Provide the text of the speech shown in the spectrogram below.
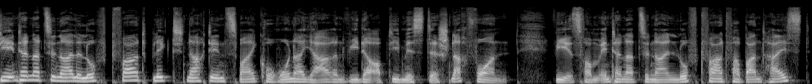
Die internationale Luftfahrt blickt nach den zwei Corona-Jahren wieder optimistisch nach vorn. Wie es vom Internationalen Luftfahrtverband heißt,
